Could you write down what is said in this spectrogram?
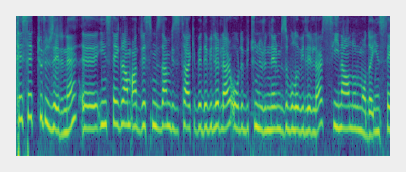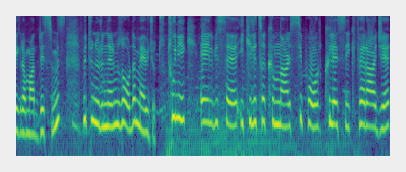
Tesettür üzerine e, Instagram adresimizden bizi takip edebilirler. Orada bütün ürünlerimizi bulabilirler. Sina Nur Moda Instagram adresimiz. Bütün ürünlerimiz orada mevcut. Tunik, elbise, ikili takımlar, spor, klasik, ferace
